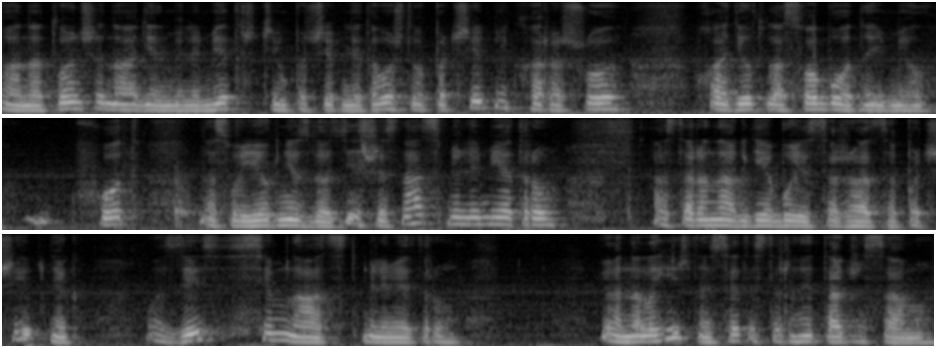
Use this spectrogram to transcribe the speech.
Она тоньше на 1 мм, чем подшипник, для того, чтобы подшипник хорошо входил туда свободно, имел вход на свое гнездо. Здесь 16 мм, а сторона, где будет сажаться подшипник, вот здесь 17 мм. И аналогично с этой стороны также само.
